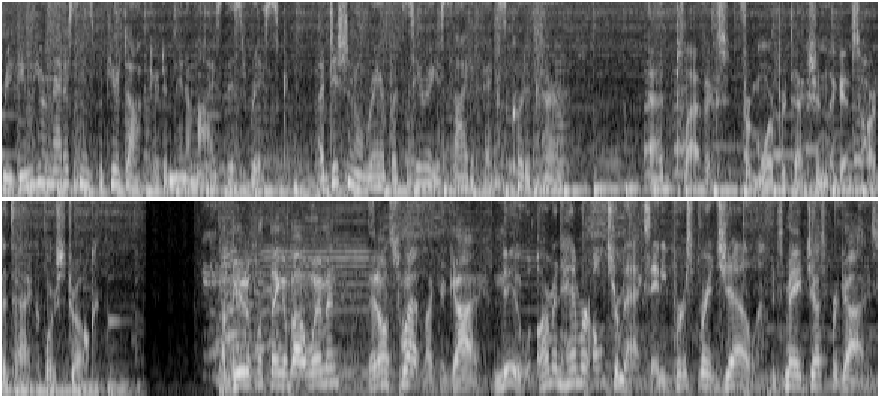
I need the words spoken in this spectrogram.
review your medicines with your doctor to minimize this risk. Additional rare but serious side effects could occur. Add Plavix for more protection against heart attack or stroke. A beautiful thing about women, they don't sweat like a guy. New Arm & Hammer Ultramax Antiperspirant Gel. It's made just for guys.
